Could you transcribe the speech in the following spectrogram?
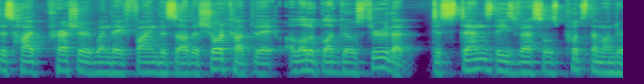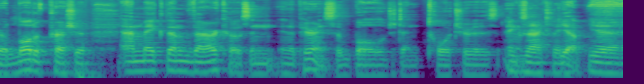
this high pressure when they find this other shortcut, a lot of blood goes through that distends these vessels, puts them under a lot of pressure, and make them varicose in, in appearance, so bulged and tortuous. Exactly. Yeah. Yeah.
